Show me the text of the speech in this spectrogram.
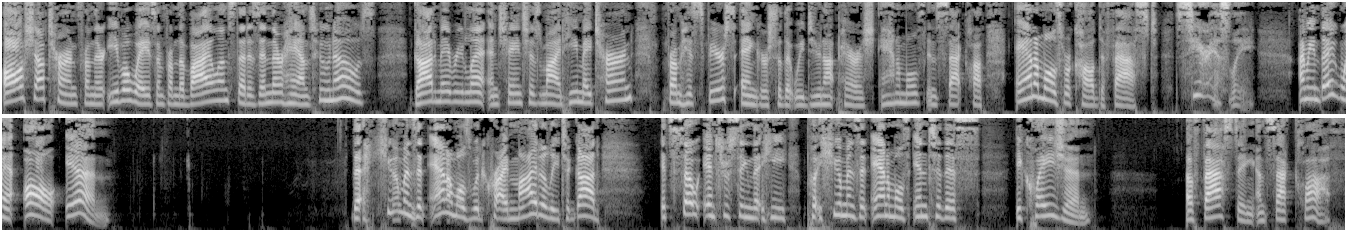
All shall turn from their evil ways and from the violence that is in their hands. Who knows? God may relent and change his mind. He may turn from his fierce anger so that we do not perish. Animals in sackcloth. Animals were called to fast. Seriously. I mean, they went all in. That humans and animals would cry mightily to God. It's so interesting that he put humans and animals into this equation of fasting and sackcloth.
